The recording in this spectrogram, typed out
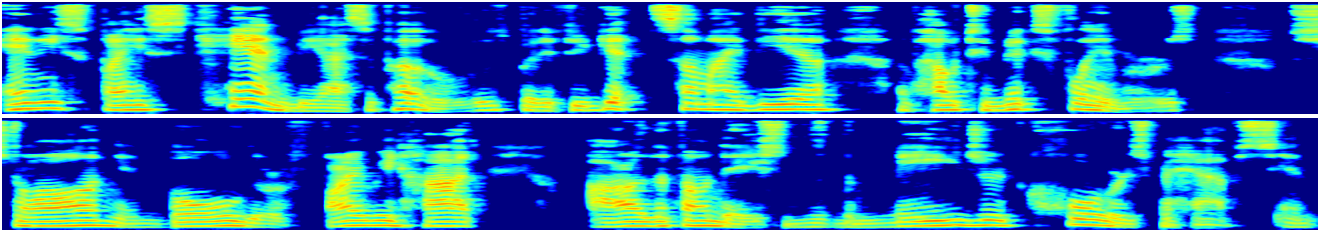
Any spice can be, I suppose, but if you get some idea of how to mix flavors, strong and bold or fiery hot are the foundations, the major chords perhaps, and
